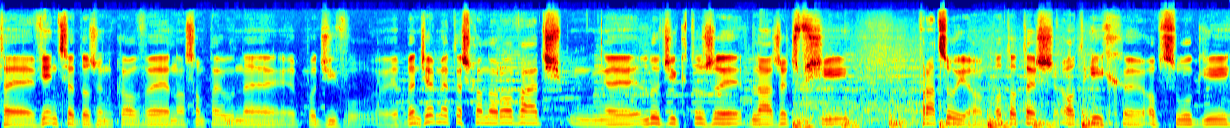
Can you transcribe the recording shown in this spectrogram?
te wieńce dożynkowe no, są pełne podziwu. Będziemy też honorować mm, ludzi, którzy dla rzecz wsi pracują, bo to też od ich e, obsługi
